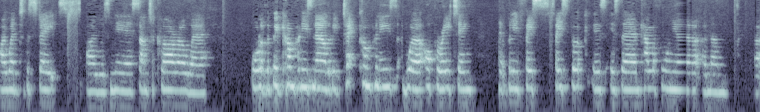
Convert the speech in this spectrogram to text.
I went to the States. I was near Santa Clara, where all of the big companies now, the big tech companies, were operating. I believe face, Facebook is, is there in California, and um, uh,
